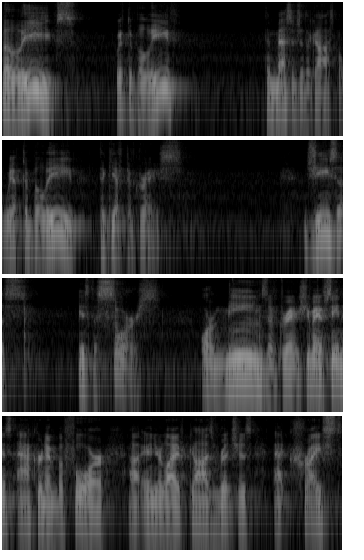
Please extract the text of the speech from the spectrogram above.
Believes. We have to believe the message of the gospel. We have to believe the gift of grace. Jesus is the source or means of grace. You may have seen this acronym before uh, in your life God's riches at Christ's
